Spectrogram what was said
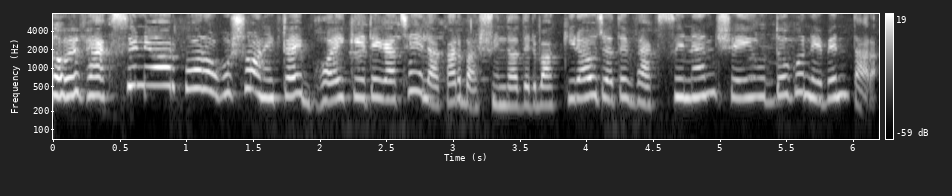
তবে ভ্যাকসিন নেওয়ার পর অবশ্য অনেকটাই ভয় কেটে গেছে এলাকার বাসিন্দাদের। বাকিরাও যাতে ভ্যাকসিন নেন সেই উদ্যোগও নেবেন তারা।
